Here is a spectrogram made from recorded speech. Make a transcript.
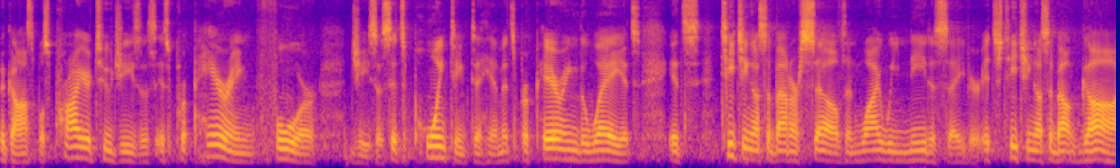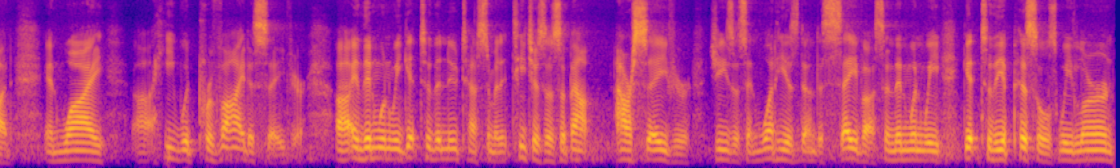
the Gospels, prior to Jesus, is preparing for Jesus. It's pointing to Him. It's preparing the way. It's, it's teaching us about ourselves and why we need a Savior. It's teaching us about God and why uh, he would provide a Savior. Uh, and then when we get to the New Testament, it teaches us about our Savior, Jesus, and what He has done to save us. And then when we get to the epistles, we learn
